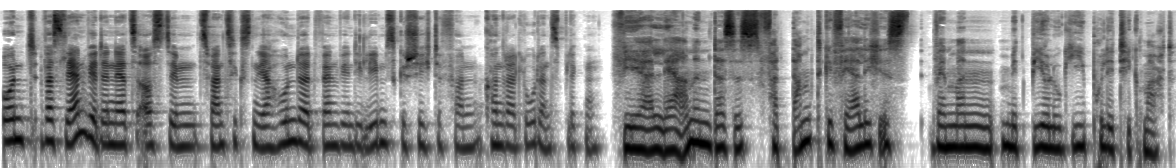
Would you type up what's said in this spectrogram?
Und was lernen wir denn jetzt aus dem 20. Jahrhundert, wenn wir in die Lebensgeschichte von Konrad Lorenz blicken? Wir lernen, dass es verdammt gefährlich ist, wenn man mit Biologie Politik macht,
